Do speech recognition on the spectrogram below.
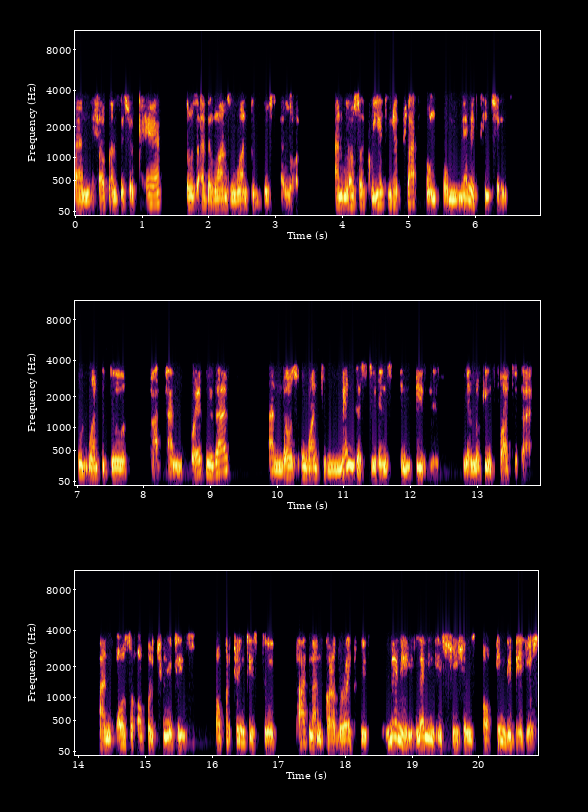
and health and social care. Those are the ones we want to boost a lot. And we're also creating a platform for many teachers who want to do part-time work with us and those who want to mentor students in business. We're looking forward to that. And also opportunities, opportunities to partner and collaborate with many learning institutions or individuals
